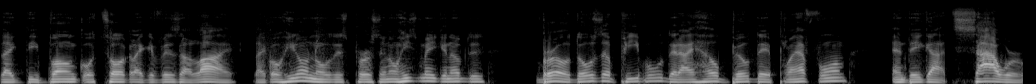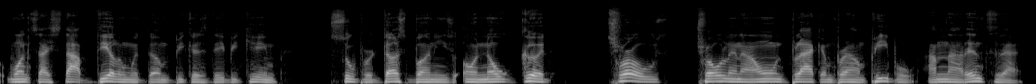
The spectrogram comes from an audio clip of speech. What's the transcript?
like debunk or talk like if it's a lie. Like, oh, he don't know this person. Oh, he's making up this. Bro, those are people that I helped build their platform and they got sour once I stopped dealing with them because they became super dust bunnies or no good trolls trolling our own black and brown people. I'm not into that.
